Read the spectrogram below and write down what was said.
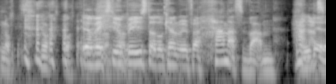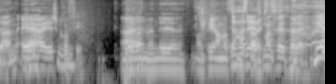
något, något gott. Jag växte upp i Ystad och kallade det för Hannas vann. Hannas vann. Är Ja. det Irish coffee? Nej, men det är någonting annat Jag som är hade ett man starkt. vet vad det är.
